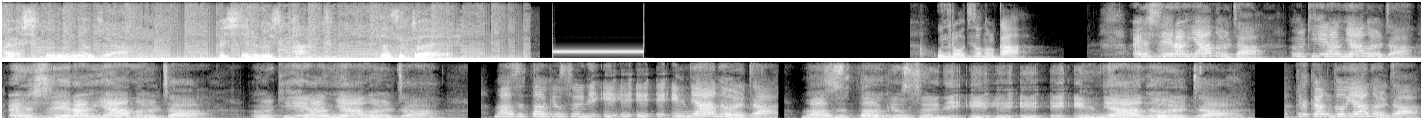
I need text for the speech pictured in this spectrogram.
RC도 능력이야. RC를 리스펙트. 연세 돼. 오늘 어디서 놀까? RC랑 야 놀자. 홀키랑 야 놀자. 엘씨랑 야 놀자 hul키랑 야 놀자 마스터 교수님 이이이이야 놀자. 마스터 교수님 이이이이야 놀자 특강도 야 놀자.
